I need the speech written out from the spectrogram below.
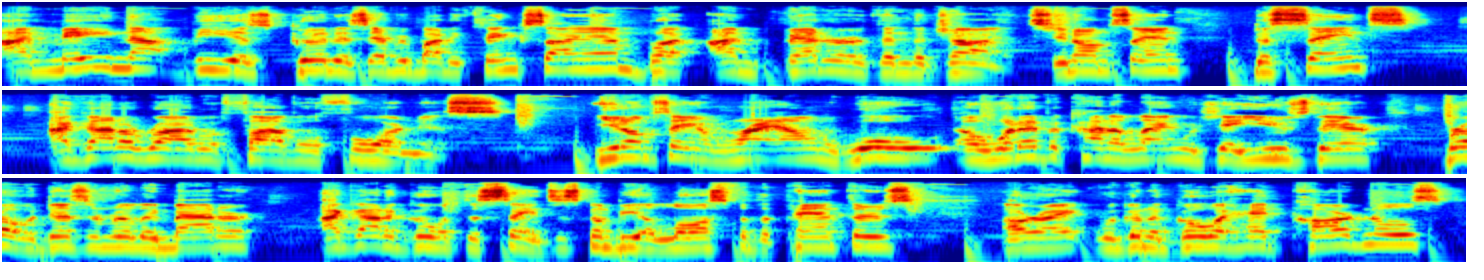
I may not be as good as everybody thinks I am, but I'm better than the Giants. You know what I'm saying? The Saints, I gotta ride with 504 in this. You know what I'm saying? Round, whoa, or whatever kind of language they use there. Bro, it doesn't really matter. I gotta go with the Saints. It's gonna be a loss for the Panthers. All right, we're gonna go ahead. Cardinals,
